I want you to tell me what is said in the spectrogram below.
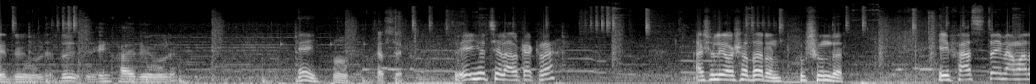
এই দুই মুলে দুই এই হাই দুই মুলে এই? হুম আছে। তো এই হচ্ছে লাল কাঁকড়া। আসলে অসাধারণ খুব সুন্দর। এই ফার্স্ট টাইম আমার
